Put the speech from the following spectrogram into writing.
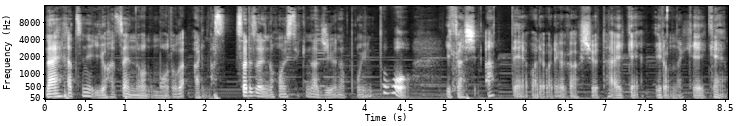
内発に誘発される脳のモードがあります。それぞれの本質的な重要なポイントを活かし合って我々が学習体験いろんな経験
